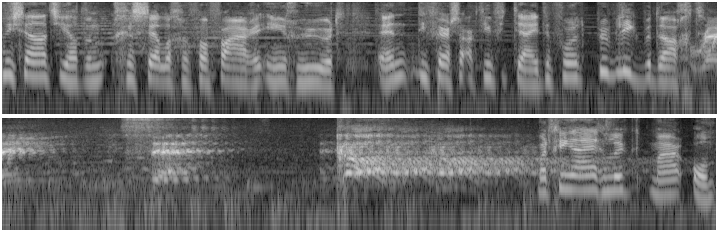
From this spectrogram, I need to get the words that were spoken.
Organisatie had een gezellige fanfare ingehuurd... en diverse activiteiten voor het publiek bedacht. Ready, set, go! Maar het ging eigenlijk maar om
